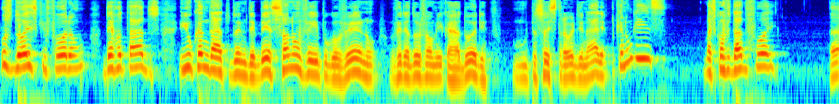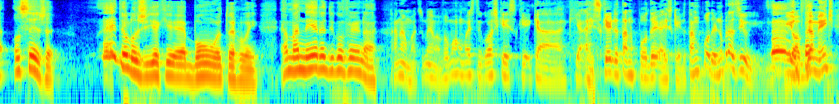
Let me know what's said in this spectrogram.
Os dois que foram derrotados. E o candidato do MDB só não veio para o governo, o vereador Valmir Carradori, uma pessoa extraordinária, porque não quis. Mas convidado foi. Tá? Ou seja, não é ideologia que é bom ou outro é ruim. É a maneira de governar. Ah, não, mas mesmo, vamos arrumar esse negócio que a, que a, que a esquerda está no poder. A esquerda está no poder no Brasil. E, é, e tá. obviamente. Tá...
